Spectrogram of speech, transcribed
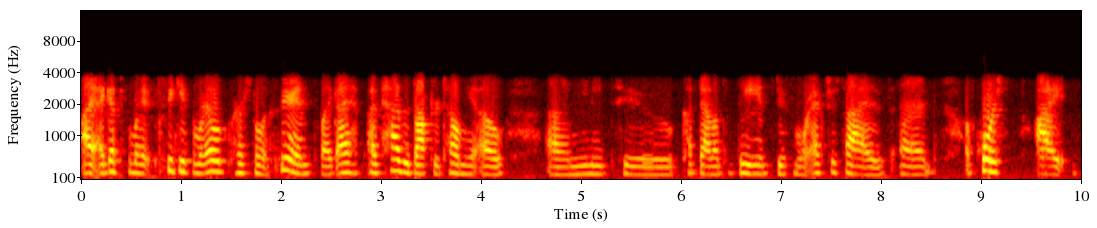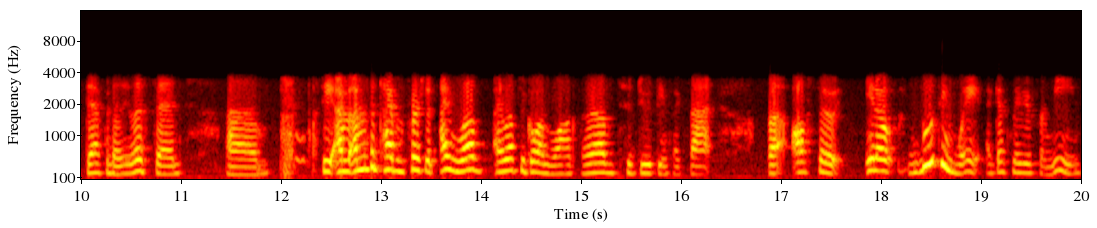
I, I guess for my speaking from my own personal experience, like I I've had the doctor tell me, oh, um, you need to cut down on some things, do some more exercise, and of course, I definitely listen. Um, see, I'm I'm the type of person I love I love to go on walks. I love to do things like that, but also, you know, losing weight. I guess maybe for me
